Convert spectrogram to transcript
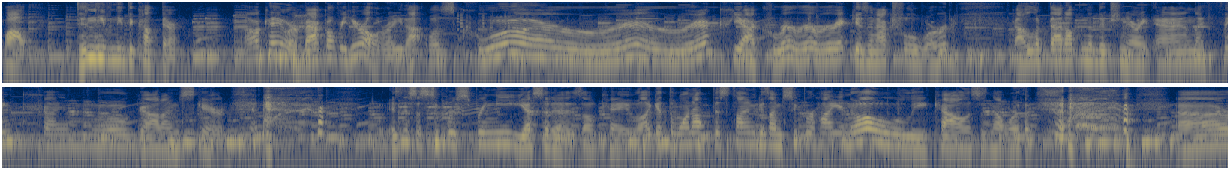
Wow, didn't even need to cut there. Okay, we're back over here already. That was quick. Yeah, quick is an actual word. Gotta look that up in the dictionary. And I think I am... Oh god, I'm scared. is this a super springy? Yes, it is. Okay, will I get the one up this time because I'm super high and... Holy cow, this is not worth it. uh,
